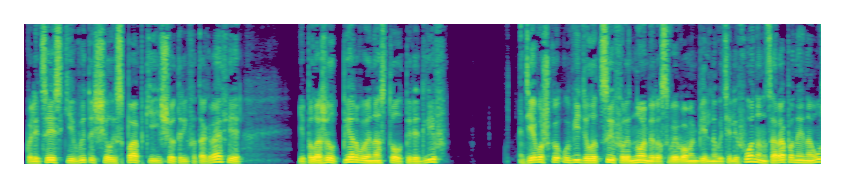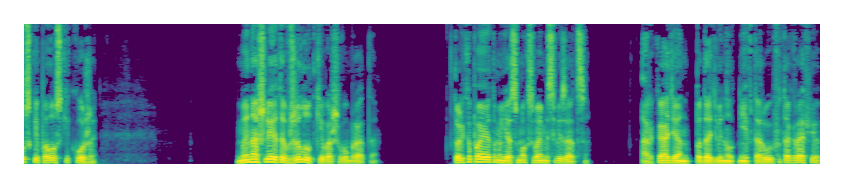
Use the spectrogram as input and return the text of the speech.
Полицейский вытащил из папки еще три фотографии и положил первую на стол перед Лив. Девушка увидела цифры номера своего мобильного телефона, нацарапанные на узкой полоске кожи. «Мы нашли это в желудке вашего брата. Только поэтому я смог с вами связаться». Аркадиан пододвинул к ней вторую фотографию.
